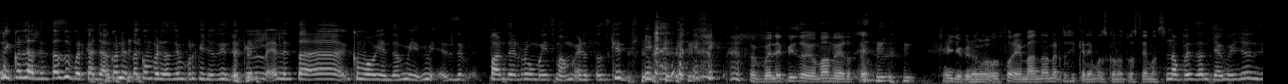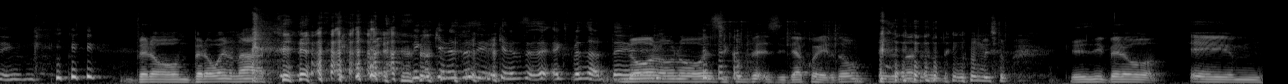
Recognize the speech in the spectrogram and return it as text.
Nicolás está súper callado con esta conversación porque yo siento que él, él está como viendo mi, mi- ese par de roommates mamertos que tiene. Pues fue el episodio mamerto. Y yo creo que podemos poner más mamerto si queremos con otros temas. No, pues Santiago y yo sí. Pero, pero bueno, nada. Nico, ¿quieres decir, quieres eh, expresarte? No, no, no, estoy, comple- estoy de acuerdo. Pues, no, no tengo mucho decir, pero. em,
